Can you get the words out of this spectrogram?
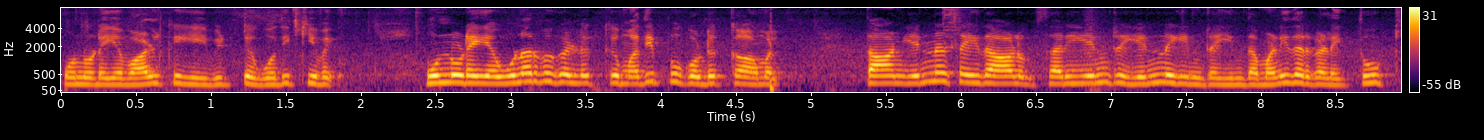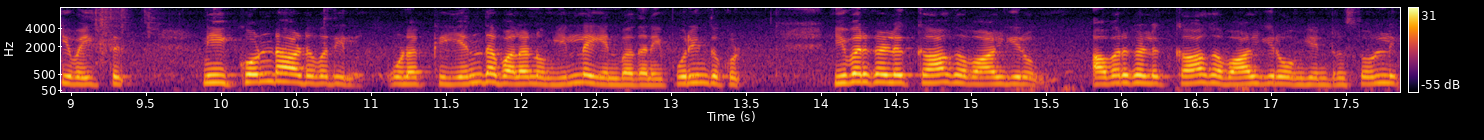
உன்னுடைய வாழ்க்கையை விட்டு ஒதுக்கிவை உன்னுடைய உணர்வுகளுக்கு மதிப்பு கொடுக்காமல் தான் என்ன செய்தாலும் சரி என்று எண்ணுகின்ற இந்த மனிதர்களை தூக்கி வைத்து நீ கொண்டாடுவதில் உனக்கு எந்த பலனும் இல்லை என்பதனை புரிந்து கொள் இவர்களுக்காக வாழ்கிறோம் அவர்களுக்காக வாழ்கிறோம் என்று சொல்லி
